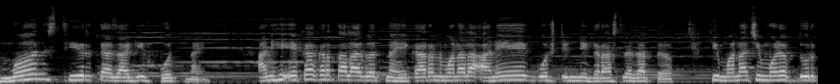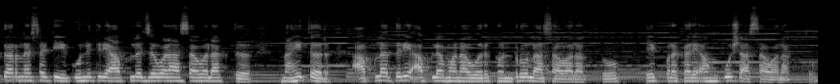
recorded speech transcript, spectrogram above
मन स्थिर त्या जागी होत नाही. आणि हे एकाग्रता लागत नाही कारण मनाला अनेक गोष्टींनी ग्रासलं जातं. ही मनाची मळप दूर करण्यासाठी कोणीतरी आपलं जवळ असावं लागतं नाहीतर आपला तरी आपल्या मनावर कंट्रोल असावा लागतो. एक प्रकारे अंकुश असावा लागतो.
